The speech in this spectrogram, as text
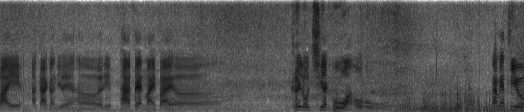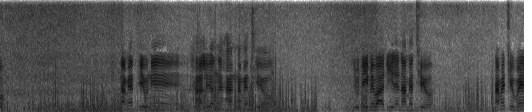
ไปอากาศกำลังดีเลยเหอแบบนี้พาแฟนใหม่ไปเออ เคยโดนเฉียดหัว โอ้โหน้าแมทธิวน้าแมทธิวนี่หาเรื่องนะฮะน้าแมทธิว อยู่ดีไม่ว่าดีนะน้าแมทธิวน้าแมทธิวไม่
